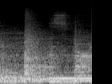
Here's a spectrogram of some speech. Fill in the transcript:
Stop.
